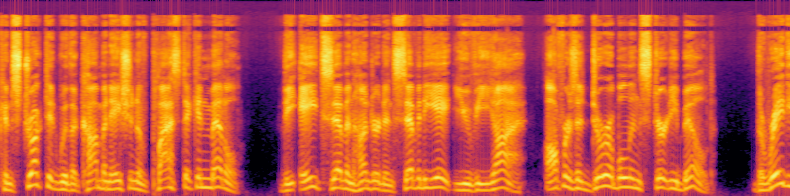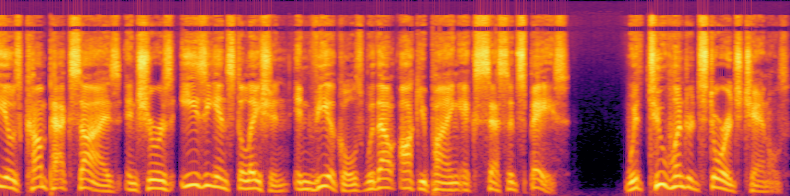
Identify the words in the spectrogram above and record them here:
Constructed with a combination of plastic and metal, the AT-778 UVI offers a durable and sturdy build. The radio's compact size ensures easy installation in vehicles without occupying excessive space. With 200 storage channels,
